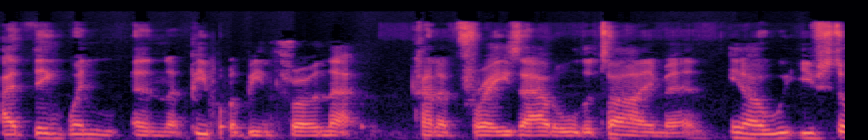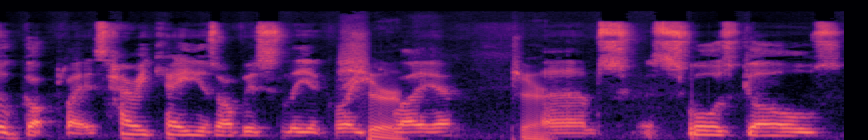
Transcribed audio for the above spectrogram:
I think when and people have been throwing that kind of phrase out all the time, and you know you've still got players. Harry Kane is obviously a great sure. player. Sure. Um, scores goals.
